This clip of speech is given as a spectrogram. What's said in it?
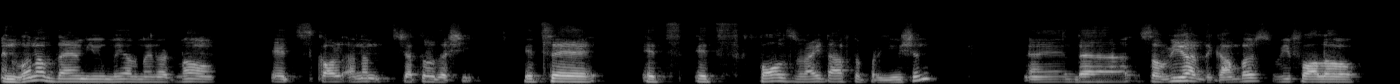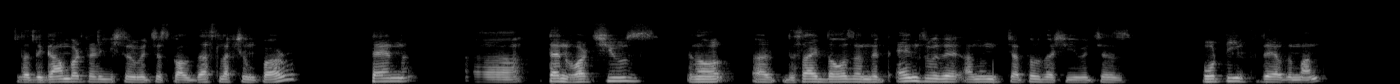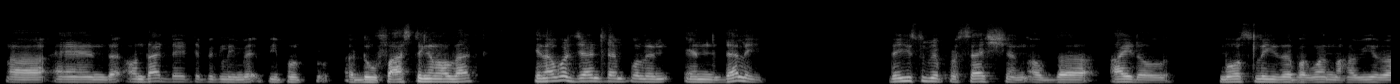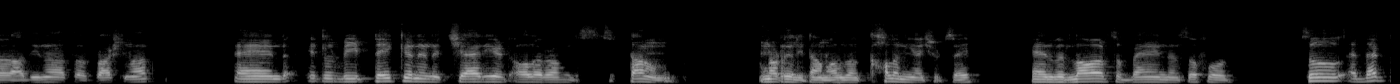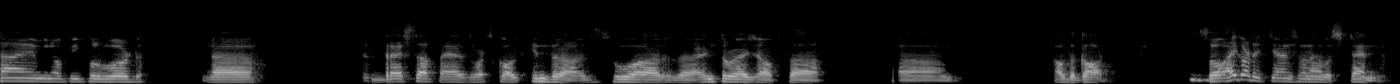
And one of them, you may or may not know, it's called Anant Chaturdashi. It's a, it's, it's falls right after Paryushan and uh, so we are the Digambars. We follow the Digambar tradition, which is called Das Parv. 10, uh, 10 virtues, you know, uh, decide those. And it ends with a Anant Chaturdashi, which is 14th day of the month. Uh, and on that day, typically people uh, do fasting and all that. In our Jain temple in, in Delhi, there used to be a procession of the idol mostly the Bhagwan Mahavir or Adinath or Prashnath. And it'll be taken in a chariot all around the town, not really town, all the colony, I should say, and with lots of band and so forth. So at that time, you know, people would uh, dress up as what's called Indras, who are the entourage of the um, of the god. Mm-hmm. So I got a chance when I was 10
